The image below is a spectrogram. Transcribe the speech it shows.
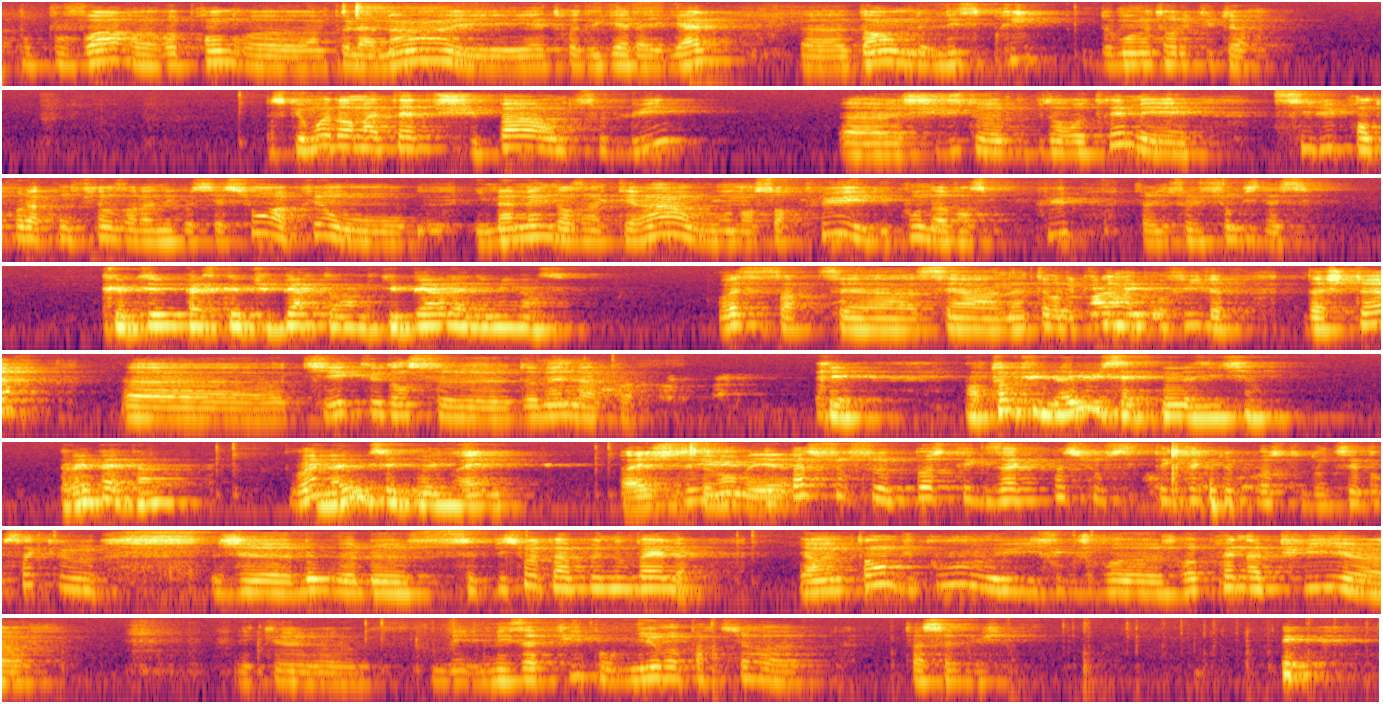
pour pouvoir reprendre un peu la main et être d'égal à égal dans l'esprit de mon interlocuteur parce que moi, dans ma tête, je suis pas en dessous de lui. Euh, je suis juste un peu plus en retrait, mais si lui prend trop la confiance dans la négociation, après, on, il m'amène dans un terrain où on n'en sort plus et du coup, on n'avance plus vers une solution business. Que parce que tu perds, tu perds la dominance. Ouais, c'est ça. C'est un, un, interlocuteur, ah, un profil d'acheteur euh, qui est que dans ce domaine-là. Ok. Pourtant, tu l'as eu, cette position. Je répète, hein. Ouais. Tu l'as eu, cette position. Ouais. Ouais, justement, mais... pas sur ce poste exact, pas sur cet exact poste. Donc c'est pour ça que je, cette mission est un peu nouvelle. Et en même temps, du coup, il faut que je, reprenne appui euh, et que mes, appuis pour mieux repartir euh, face à lui.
